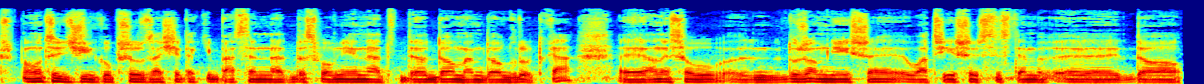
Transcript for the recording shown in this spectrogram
przy pomocy dźwigu przerzuca się taki basen nad, dosłownie nad domem do ogródka. Y, one są y, dużo mniejsze, łatwiejszy system do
